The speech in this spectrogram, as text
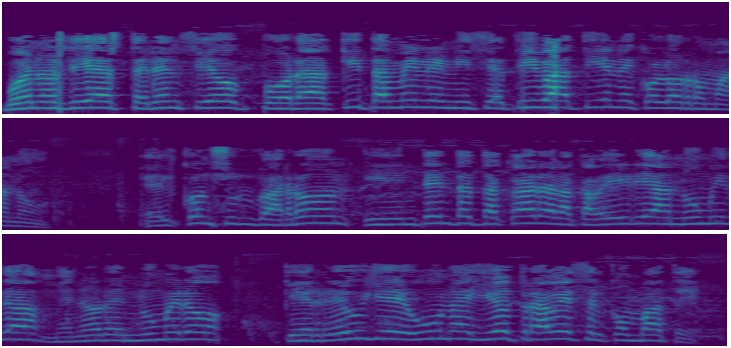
Buenos días, Terencio. Por aquí también la iniciativa tiene color romano. El cónsul Barrón intenta atacar a la caballería númida, menor en número, que rehuye una y otra vez el combate.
